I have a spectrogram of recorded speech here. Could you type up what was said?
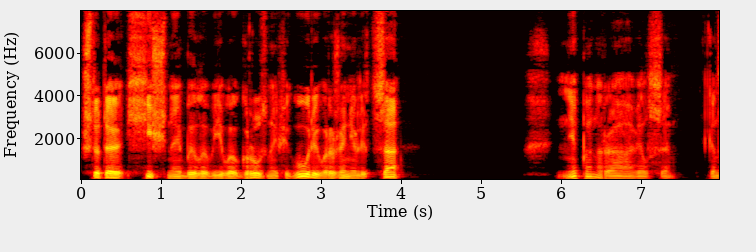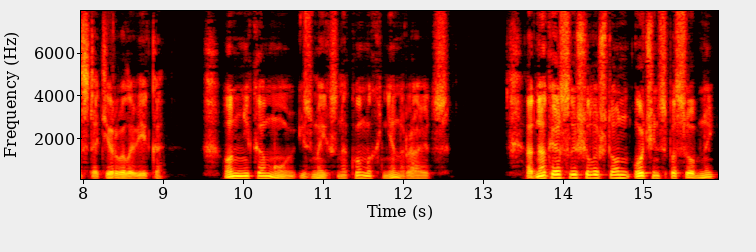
Что-то хищное было в его грузной фигуре, выражение лица. «Не понравился», — констатировала Вика. «Он никому из моих знакомых не нравится. Однако я слышала, что он очень способный.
